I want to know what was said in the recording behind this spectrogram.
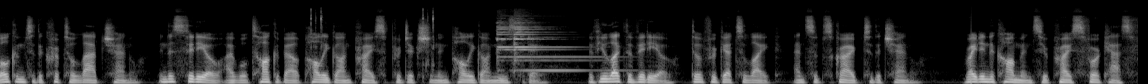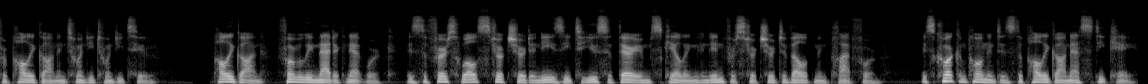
Welcome to the Crypto Lab channel. In this video I will talk about Polygon price prediction and Polygon news today. If you like the video, don't forget to like and subscribe to the channel. Write in the comments your price forecast for Polygon in 2022. Polygon, formerly Matic Network, is the first well-structured and easy-to-use Ethereum scaling and infrastructure development platform. Its core component is the Polygon SDK,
